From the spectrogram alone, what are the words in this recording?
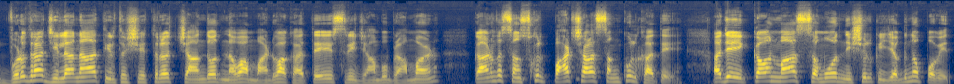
વડોદરા જિલ્લાના તીર્થક્ષેત્ર ચાંદોદ નવા માંડવા ખાતે શ્રી જાંબુ બ્રાહ્મણ કાણવ સંસ્કૃત પાઠશાળા સંકુલ ખાતે આજે એકાવનમાં સમૂહ નિઃશુલ્ક યજ્ઞોપવિત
